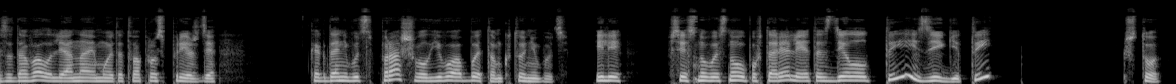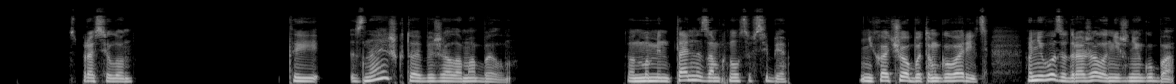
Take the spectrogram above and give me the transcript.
задавала ли она ему этот вопрос прежде, когда-нибудь спрашивал его об этом кто-нибудь? Или все снова и снова повторяли, это сделал ты, Зиги, ты? «Что?» — спросил он. «Ты знаешь, кто обижал Амабеллу?» Он моментально замкнулся в себе. «Не хочу об этом говорить». У него задрожала нижняя губа.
